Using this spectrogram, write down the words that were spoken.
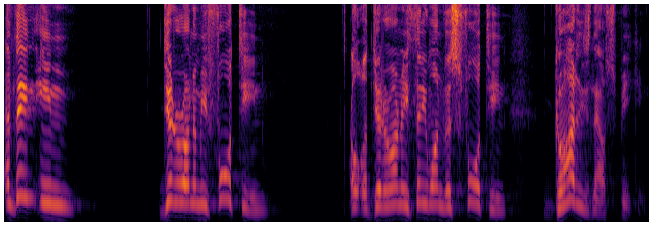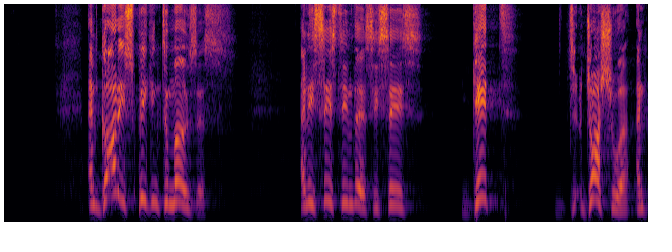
And then in Deuteronomy 14, or Deuteronomy 31, verse 14, God is now speaking. And God is speaking to Moses, and he says to him this He says, Get Joshua and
